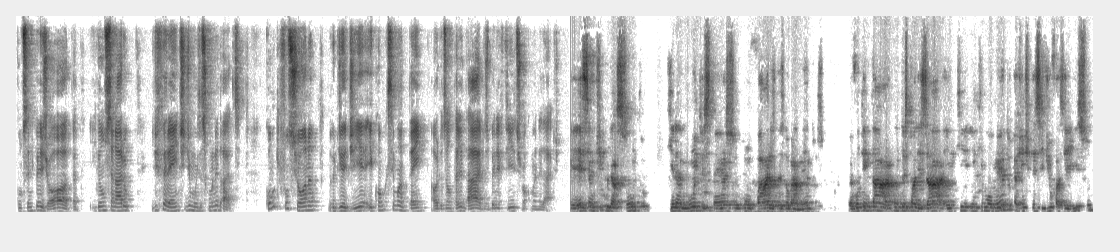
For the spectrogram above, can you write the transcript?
com CNPJ e com um cenário diferente de muitas comunidades. Como que funciona no dia a dia e como que se mantém a horizontalidade, os benefícios de uma comunidade? Esse é um tipo de assunto que é muito extenso, com vários desdobramentos. Eu vou tentar contextualizar em que, em que momento que a gente decidiu fazer isso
